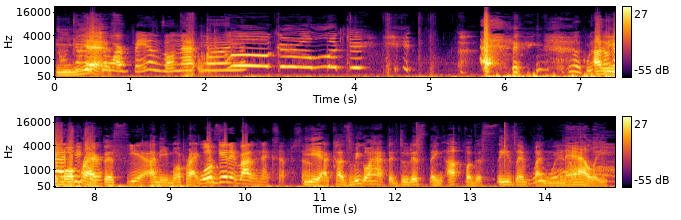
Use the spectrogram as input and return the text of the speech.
We gotta Yes. show our fans on that one. Oh, girl, look at Look, we I still need more practice. Yeah, I need more practice. We'll get it by the next episode. Yeah, because we're going to have to do this thing up for the season We finale.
